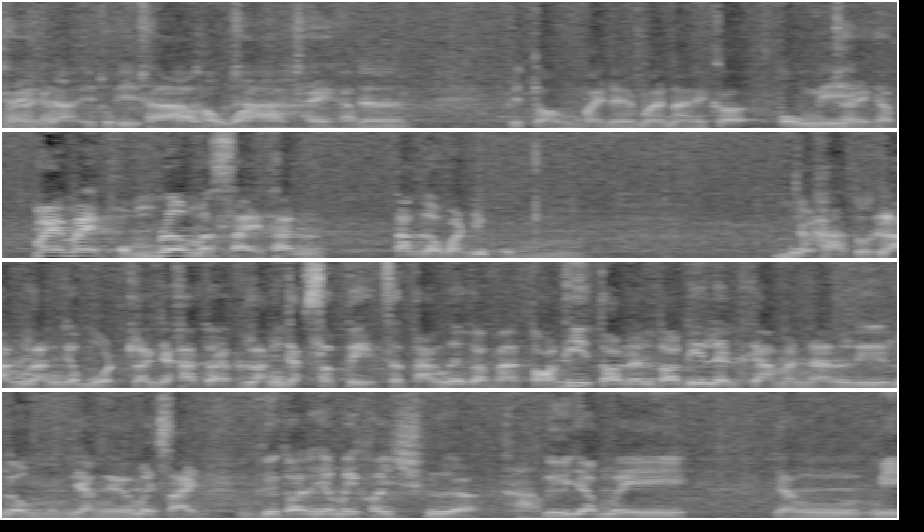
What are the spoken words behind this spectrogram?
ใช่ครับอิทุกติเช้าภทุกวาเช้าใช่ครับนะพี่ต๋องไปไหนมาไหนก็องค์นี้ใช่ครับไม่ไม่ผมเริ่มมาใส่ท่านตั้งแต่วันที่ผมบวจะชฆ่าตัวหตาลัยงหลังจะบวชหลังจากฆ่าตัวตายหลังจากสติสตังค์เริ่มกลับมาตอนที่ตอนนั้นตอนที่เล่นการมันนันหรือลงยังยังไม่ใส่ คือตอนนี้ยังไม่ค่อยเชื่อครับหรือยังไม่ ยังมี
